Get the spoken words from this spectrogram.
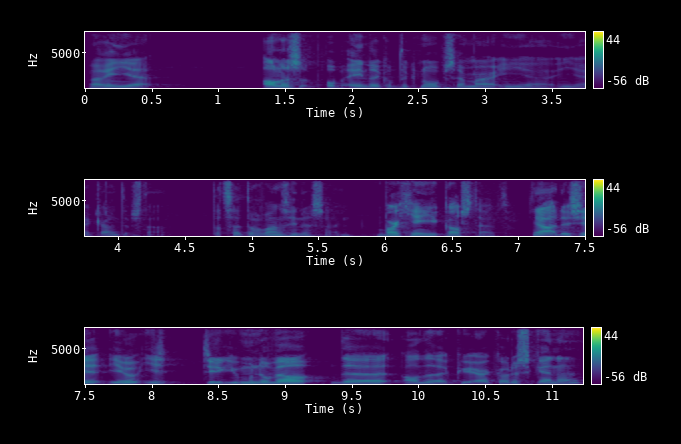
waarin je alles op één druk op de knop zeg maar, in, je, in je account hebt staan. Dat zou toch waanzinnig zijn? Wat je in je kast hebt. Ja, dus je, je, je, tuurlijk, je moet nog wel de, al de QR-codes scannen,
